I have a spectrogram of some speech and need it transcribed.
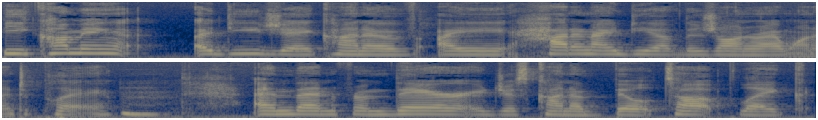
becoming a dj kind of i had an idea of the genre i wanted to play mm. and then from there it just kind of built up like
